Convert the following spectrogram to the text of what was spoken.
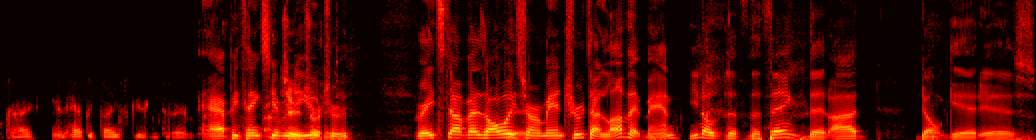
okay? And happy Thanksgiving to everybody. Happy Thanksgiving Too, to you, Truth. Truth. Great stuff as always, sir, man. Truth, I love it, man. You know, the the thing that I don't get is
